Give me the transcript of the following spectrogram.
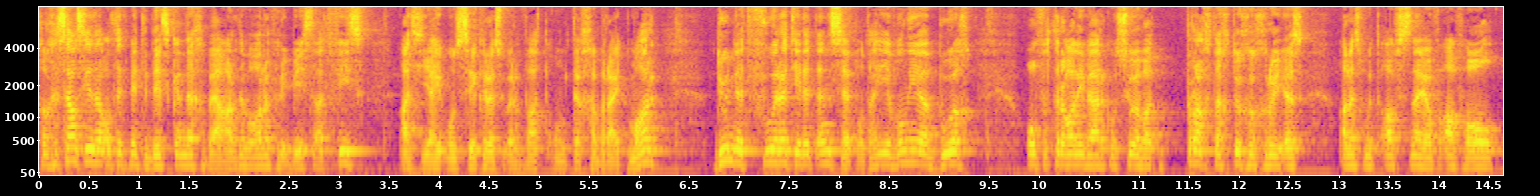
gaan gesels eerder altyd met 'n deskundige by hardeware vir die beste advies as jy onseker is oor wat om te gebruik. Maar doen dit voordat jy dit insit. Onthou jy wil nie 'n boog of 'n traliewerk of so wat pragtig toegegroei is, alles moet afsny of afhaal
